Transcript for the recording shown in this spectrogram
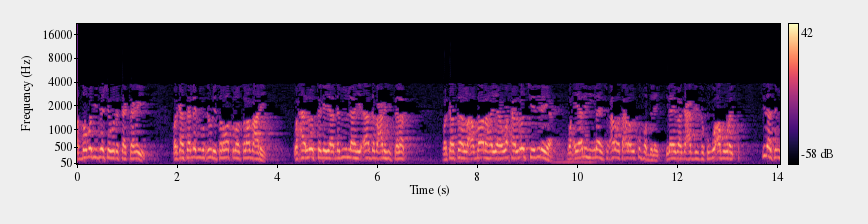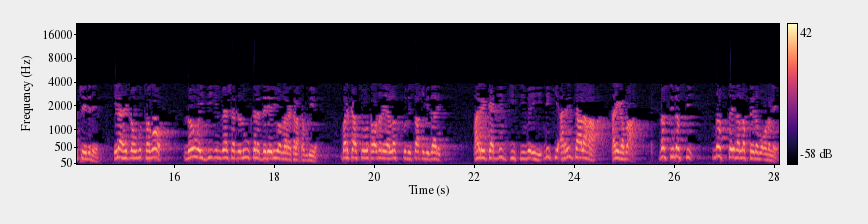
addoommadii meesha wada taagtaaganye markaasaa nebigu wuxuu yihi salawatullahi wasalaamu caleyh waxaa loo tegayaa nabiyullaahi aadam calayhi salaam markaasaa la ammaanahayaa waxaa loo jeedinayaa waxyaalihii ilaahay subxana wa tacala uu ku fadilay. Ilahay baa gacantiisa kugu abuuray. Sidaasay u jeedinayaan ilaahay noogu tago noo weydii in meesha nalagu kala dareeriyo nana kala xugmiyo markaasuu wuxuu odhanayaa lastu bisaaxibi dalik arrinkaa ninkiisii ma ihi. Ninkii arrintaa lahaa aniga ma ah. Nafsi nafsi naftayda naftayda buu odhanaya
